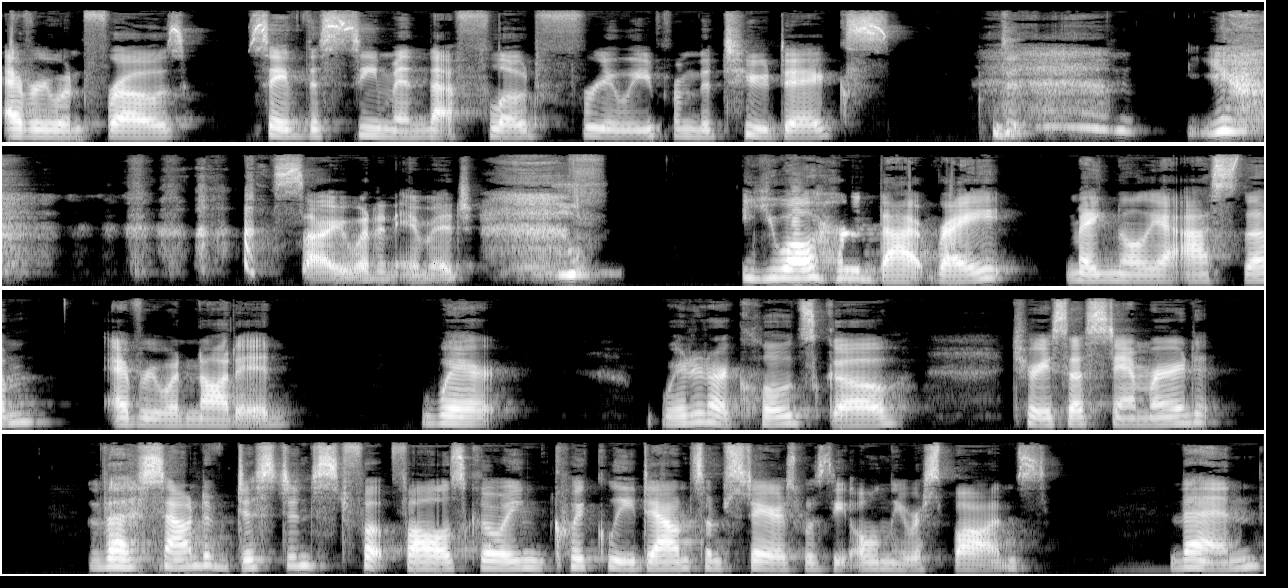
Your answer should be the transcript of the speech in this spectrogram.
Everyone froze, save the semen that flowed freely from the two dicks. you Sorry, what an image. You all heard that, right? Magnolia asked them. Everyone nodded. Where where did our clothes go? Teresa stammered. The sound of distanced footfalls going quickly down some stairs was the only response. Then,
